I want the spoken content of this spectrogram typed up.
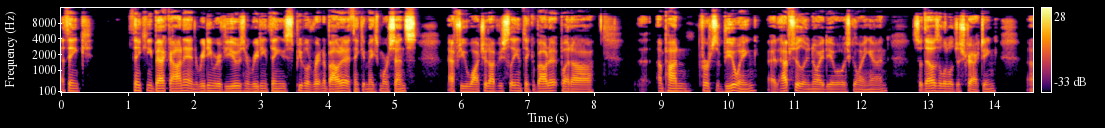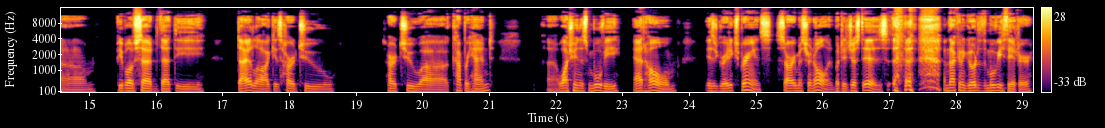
I think, thinking back on it and reading reviews and reading things people have written about it, I think it makes more sense after you watch it, obviously, and think about it. But uh, upon first viewing, I had absolutely no idea what was going on. So that was a little distracting. Um, people have said that the dialogue is hard to hard to uh, comprehend. Uh, watching this movie at home is a great experience. Sorry, Mr. Nolan, but it just is. I'm not going to go to the movie theater,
